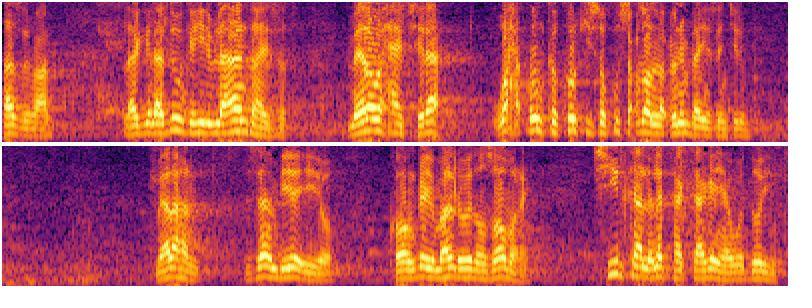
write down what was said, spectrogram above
Saas maana laakiin adduunka hilib la'aanta haysata meelo waxaa jira wax dhulka korkiisa ku socdoon la cunin ba aysan jirinba meelahan zambiya iyo koongay maalin dhaweedan soo maray. Jiirkaa lala taagtaagan yahay waddooyinka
